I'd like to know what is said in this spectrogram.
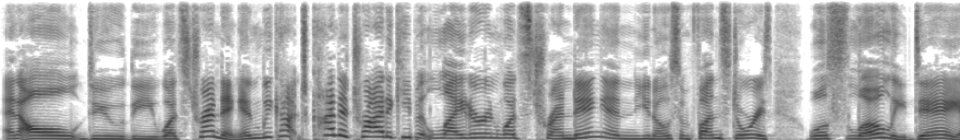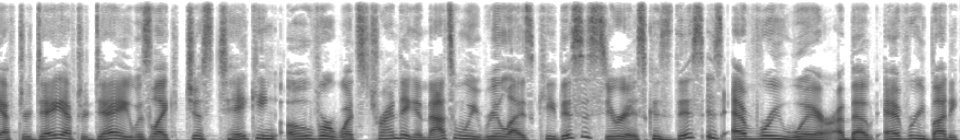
and I'll do the what's trending. And we got kind of try to keep it lighter and what's trending, and you know some fun stories. Well, slowly, day after day after day, was like just taking over what's trending, and that's when we realized, okay, this is serious because this is everywhere about everybody.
